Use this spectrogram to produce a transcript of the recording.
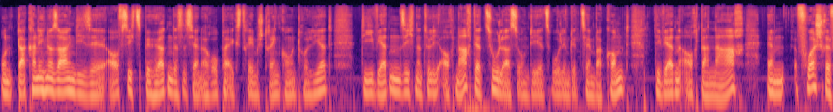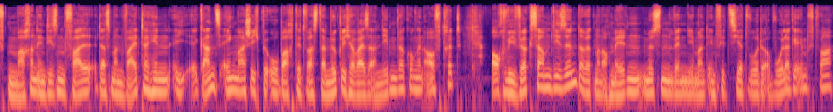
Und da kann ich nur sagen, diese Aufsichtsbehörden, das ist ja in Europa extrem streng kontrolliert, die werden sich natürlich auch nach der Zulassung, die jetzt wohl im Dezember kommt, die werden auch danach ähm, Vorschriften machen, in diesem Fall, dass man weiterhin äh, ganz engmaschig beobachtet, was da möglicherweise an Nebenwirkungen auftritt, auch wie wirksam die sind. Da wird man auch melden müssen, wenn jemand infiziert wurde, obwohl er geimpft war.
